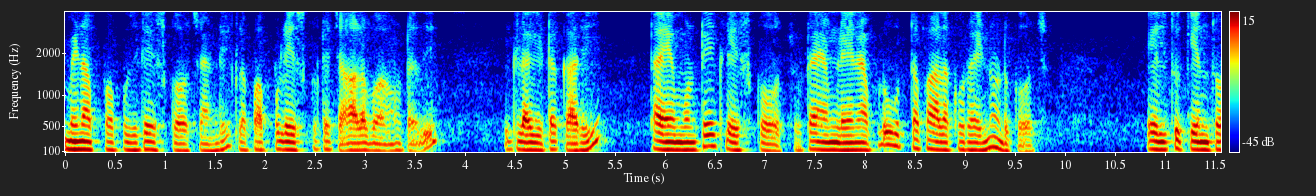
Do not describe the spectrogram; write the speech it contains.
మినప్పప్పు గిట వేసుకోవచ్చు అండి. ఇట్లా పప్పులు వేసుకుంటే చాలా బాగుంటుంది. ఇట్లా గిట కర్రీ. టైం ఉంటే ఇట్లా వేసుకోవచ్చు. టైం లేనప్పుడు ఉత్త పాలకూర అయినా వండుకోవచ్చు. హెల్త్కి ఎంతో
